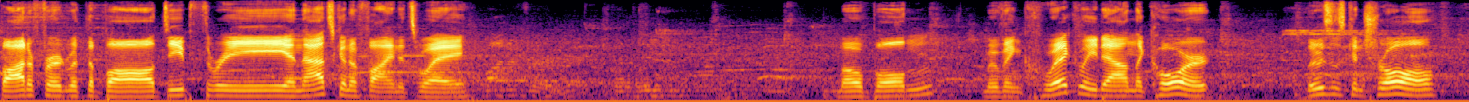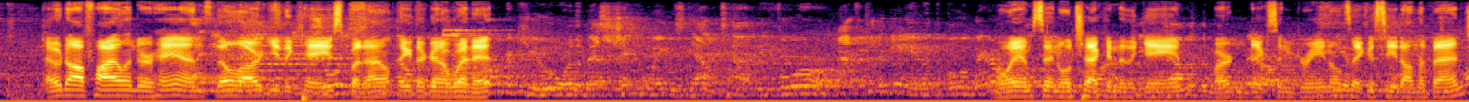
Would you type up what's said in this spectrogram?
Bodiford with the ball, deep three, and that's going to find its way. Mo Bolden moving quickly down the court, loses control, out off Highlander hands. They'll argue the case, but I don't think they're going to win it. Williamson will check into the game. Martin Dixon Green will take a seat on the bench.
